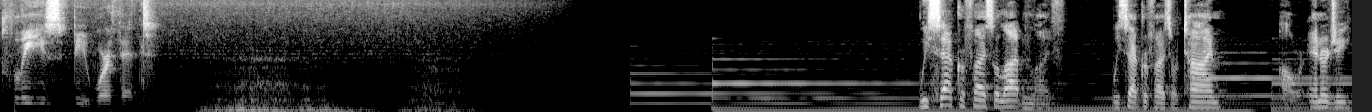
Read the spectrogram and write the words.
Please be worth it. We sacrifice a lot in life. We sacrifice our time, our energy,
